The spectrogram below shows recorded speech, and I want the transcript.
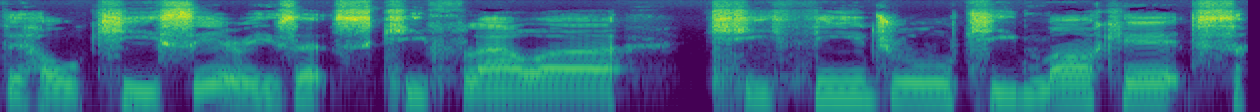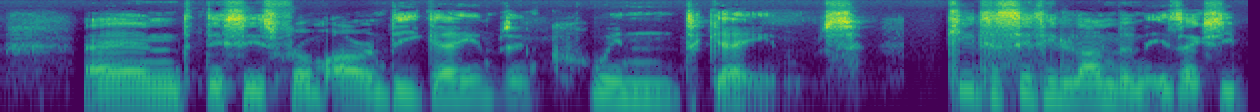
the whole Key series. That's Keyflower, Key Cathedral, Key Markets, and this is from R&D Games and Quined Games. Key to City London is actually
